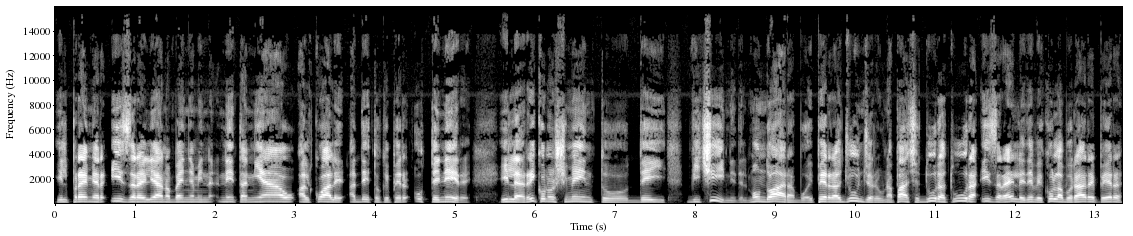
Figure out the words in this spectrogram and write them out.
il premier israeliano Benjamin Netanyahu, al quale ha detto che per ottenere il riconoscimento dei vicini del mondo arabo e per raggiungere una pace duratura, Israele deve collaborare per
